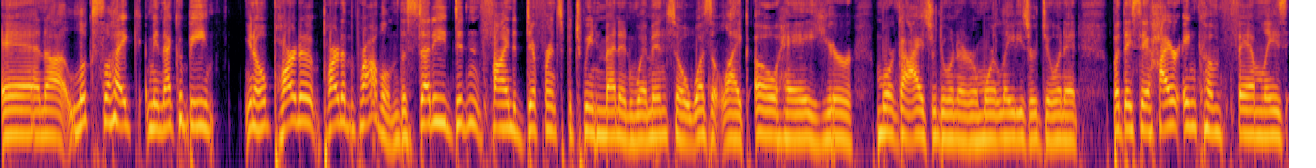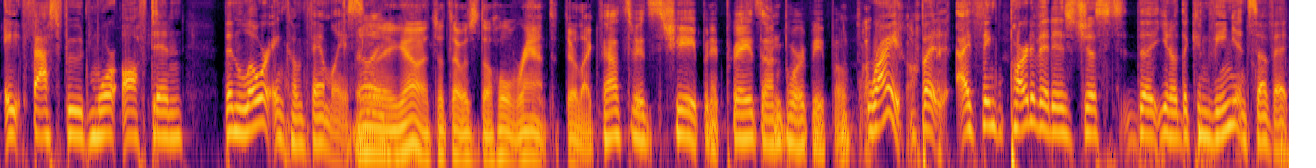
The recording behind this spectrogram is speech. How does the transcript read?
and uh, looks like, I mean, that could be, you know, part of part of the problem. The study didn't find a difference between men and women, so it wasn't like, oh, hey, here more guys are doing it or more ladies are doing it. But they say higher income families ate fast food more often than lower income families. So there you go. I thought that was the whole rant. They're like, fast food's cheap and it preys on poor people. Right, but I think part of it is just the you know the convenience of it.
